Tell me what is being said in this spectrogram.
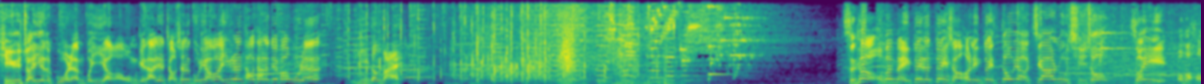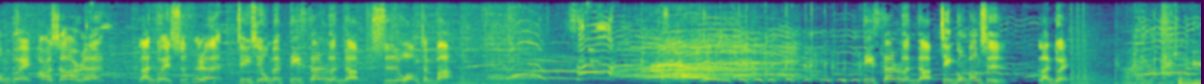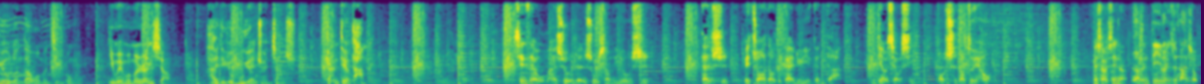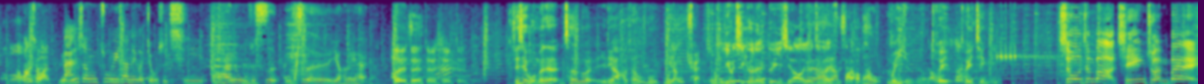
体育专业的果然不一样啊！我们给他一点掌声的鼓励，好不好？一个人淘汰了对方五人，一当百。此刻，我们每队的队长和领队都要加入其中，所以我们红队二十二人。蓝队十四人进行我们第三轮的狮王争霸。第三轮的进攻方式，蓝队。终于又轮到我们进攻了，因为我们人小，还得用不完全战术干掉他们。现在我们还是有人数上的优势，但是被抓到的概率也更大。一定要小心，保持到最后。要小心了，我们第一轮是防守。防守啊！男生注意一下那个九十七，然后还有那个五十四，五十四也很厉害。对对对对对。其实我们的策略一定要好像牧牧羊犬是吧？有几个人堆一起，然后有几个人出去把把它围着，然后推推进。狮王争霸，请准备。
